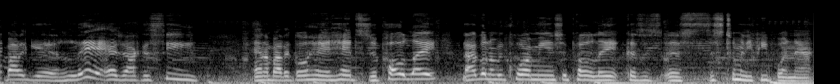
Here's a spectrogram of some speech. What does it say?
about to get lit as y'all can see. And i'm about to go ahead and head to chipotle. Not gonna record me in chipotle because it's, it's, it's too many people in there.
